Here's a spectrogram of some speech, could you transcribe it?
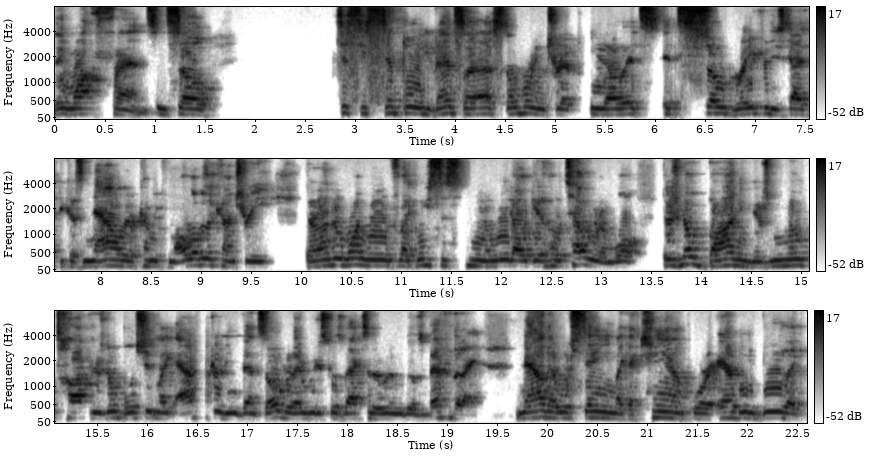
They want friends, and so just these simple events, a snowboarding trip, you know, it's it's so great for these guys because now they're coming from all over the country. They're under one roof. Like we used to, you know, we'd all get a hotel room. Well, there's no bonding. There's no talk. There's no bullshit. Like after the event's over, everybody just goes back to their room and goes to bed for the night. Now that we're staying in like a camp or Airbnb, like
